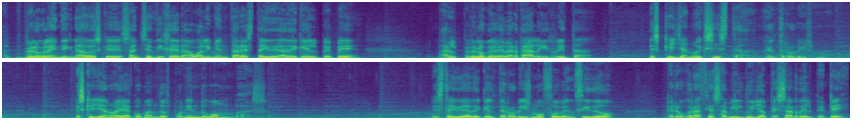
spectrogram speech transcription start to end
Al PP lo que le ha indignado es que Sánchez dijera o alimentar esta idea de que el PP, al PP lo que de verdad le irrita es que ya no exista el terrorismo. Es que ya no haya comandos poniendo bombas esta idea de que el terrorismo fue vencido, pero gracias a Bildu y a pesar del PP.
